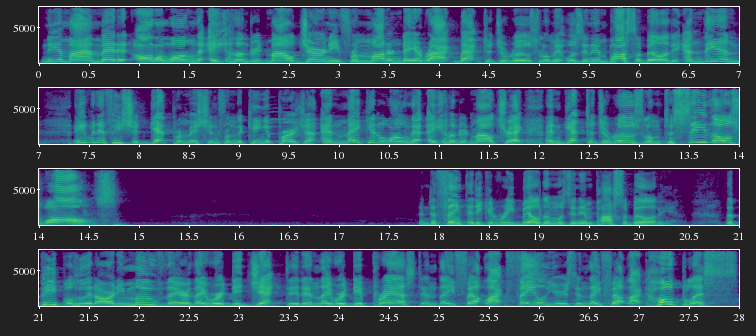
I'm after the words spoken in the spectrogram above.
Nehemiah met it all along the 800 mile journey from modern day Iraq back to Jerusalem. It was an impossibility. And then, even if he should get permission from the king of Persia and make it along that 800 mile trek and get to Jerusalem to see those walls, and to think that he could rebuild them was an impossibility the people who had already moved there, they were dejected and they were depressed and they felt like failures and they felt like hopeless.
